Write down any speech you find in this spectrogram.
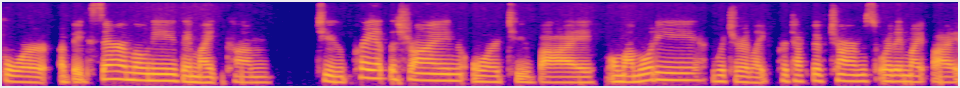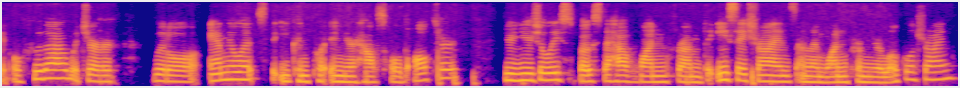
for a big ceremony. They might come to pray at the shrine or to buy omamori, which are like protective charms, or they might buy ofuda, which are little amulets that you can put in your household altar. You're usually supposed to have one from the Ise shrines and then one from your local shrine.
